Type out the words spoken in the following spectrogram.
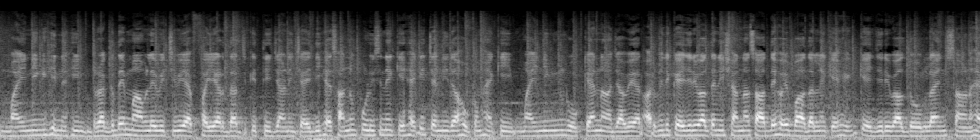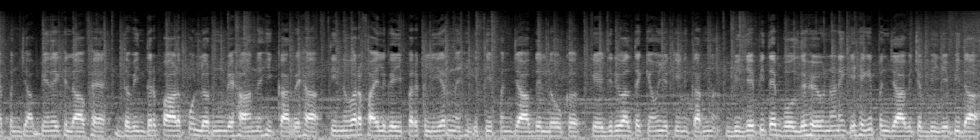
ਮਾਈਨਿੰਗ ਹੀ ਨਹੀਂ, ਡਰੱਗ ਦੇ ਮਾਮਲੇ ਵਿੱਚ ਵੀ ਐਫ ਆਈ ਆਰ ਦਰਜ ਕੀਤੀ ਜਾਣੀ ਚਾਹੀਦੀ ਹੈ। ਸਾਨੂੰ ਪੁਲਿਸ ਨੇ ਕਿਹਾ ਕਿ ਚੰਨੀ ਦਾ ਹੁਕਮ ਹੈ ਕਿ ਮਾਈਨਿੰਗ ਨੂੰ ਰੋਕਿਆ ਨਾ ਜਾਵੇ। ਅਰਵਿੰਦ ਕੇਜਰੀਵਾਲ ਤੇ ਨਿਸ਼ਾਨਾ ਸਾਧਦੇ ਹੋਏ ਬਾਦਲ ਨੇ ਕਿਹਾ ਕਿ ਕੇਜਰੀਵਾਲ ਦੋਗਲਾ ਇਨਸਾਨ ਹੈ, ਪੰਜਾਬੀਆਂ ਦੇ ਖਿਲਾਫ ਹੈ। ਦਵਿੰਦਰਪਾਲ ਭੁੱਲਰ ਨੂੰ ਰਿਹਾ ਨਹੀਂ ਕਰ ਰਿਹਾ। ਤਿੰਨ ਵਾਰ ਫਾਈਲ ਗਈ ਪਰ ਕਲੀਅਰ ਨਹੀਂ ਕੀਤੀ। ਪੰਜਾਬ ਦੇ ਲੋਕ ਕੇਜਰੀਵਾਲ ਤੇ ਕਿਉਂ ਯਕੀਨ ਕਰਨ? ਬੀਜੇਪੀ ਤੇ ਬੋਲਦੇ ਹੋਏ ਉਹਨਾਂ ਨੇ ਕਿਹਾ ਕਿ ਪੰਜਾਬ ਵਿੱਚ ਬੀਜੇਪੀ ਦਾ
